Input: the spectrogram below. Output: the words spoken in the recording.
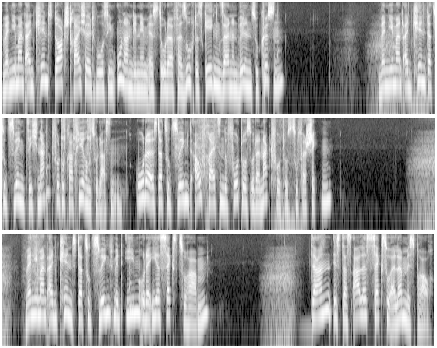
Wenn jemand ein Kind dort streichelt, wo es ihm unangenehm ist oder versucht, es gegen seinen Willen zu küssen, wenn jemand ein Kind dazu zwingt, sich nackt fotografieren zu lassen oder es dazu zwingt, aufreizende Fotos oder Nacktfotos zu verschicken, wenn jemand ein Kind dazu zwingt, mit ihm oder ihr Sex zu haben, dann ist das alles sexueller Missbrauch.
